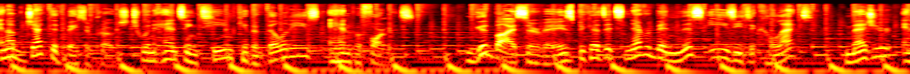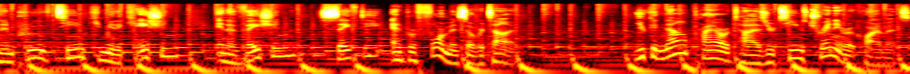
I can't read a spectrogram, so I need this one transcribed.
an objective-based approach to enhancing team capabilities and performance. Goodbye surveys because it's never been this easy to collect, measure, and improve team communication, innovation, safety, and performance over time. You can now prioritize your team's training requirements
